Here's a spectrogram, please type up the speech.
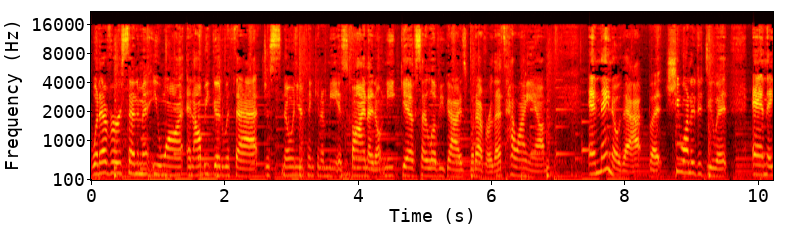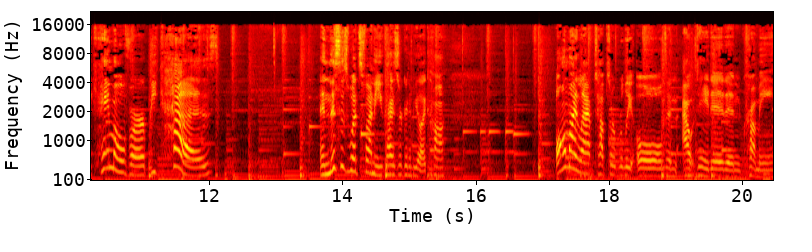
whatever sentiment you want, and I'll be good with that. Just knowing you're thinking of me is fine. I don't need gifts. I love you guys, whatever. That's how I am. And they know that, but she wanted to do it. And they came over because, and this is what's funny. You guys are going to be like, huh? All my laptops are really old and outdated and crummy,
